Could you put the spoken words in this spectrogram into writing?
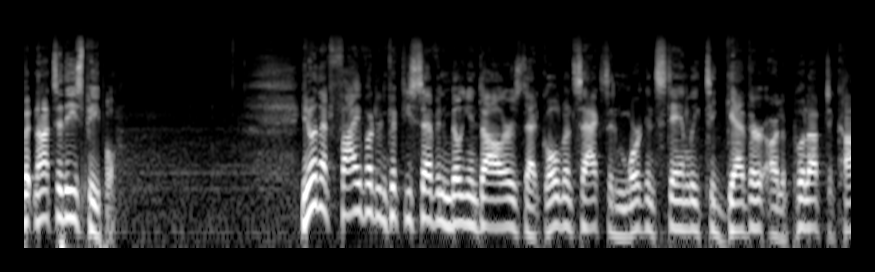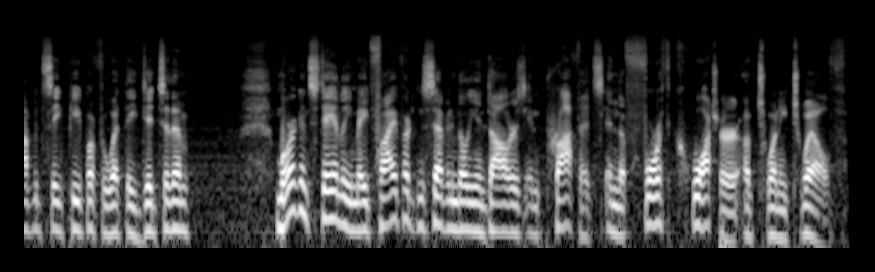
but not to these people. You know that $557 million that Goldman Sachs and Morgan Stanley together are to put up to compensate people for what they did to them? Morgan Stanley made $507 million in profits in the fourth quarter of 2012.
